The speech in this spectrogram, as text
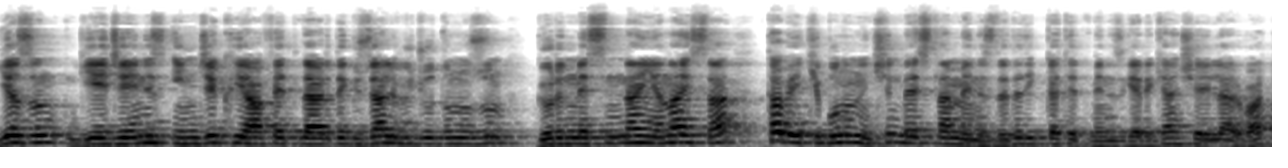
yazın giyeceğiniz ince kıyafetlerde güzel vücudunuzun görünmesinden yanaysa tabii ki bunun için beslenmenizde de dikkat etmeniz gereken şeyler var.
